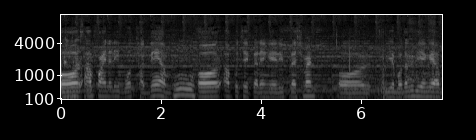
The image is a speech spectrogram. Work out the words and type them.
और अब फाइनली बहुत थक गए हम। और अब कुछ करेंगे रिफ्रेशमेंट और ये बोतल भी पियेंगे अब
